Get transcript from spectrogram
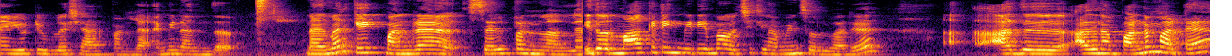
ஏன் யூடியூப்பில் ஷேர் பண்ணல? ஐ மீன் அந்த நான் இது மாதிரி கேக் பண்ணுறேன் செல் பண்ணலாம்ல. இது ஒரு மார்க்கெட்டிங் மீடியமாக வச்சுக்கலாமேன்னு சொல்லுவார். அது அது நான் பண்ண மாட்டேன்.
